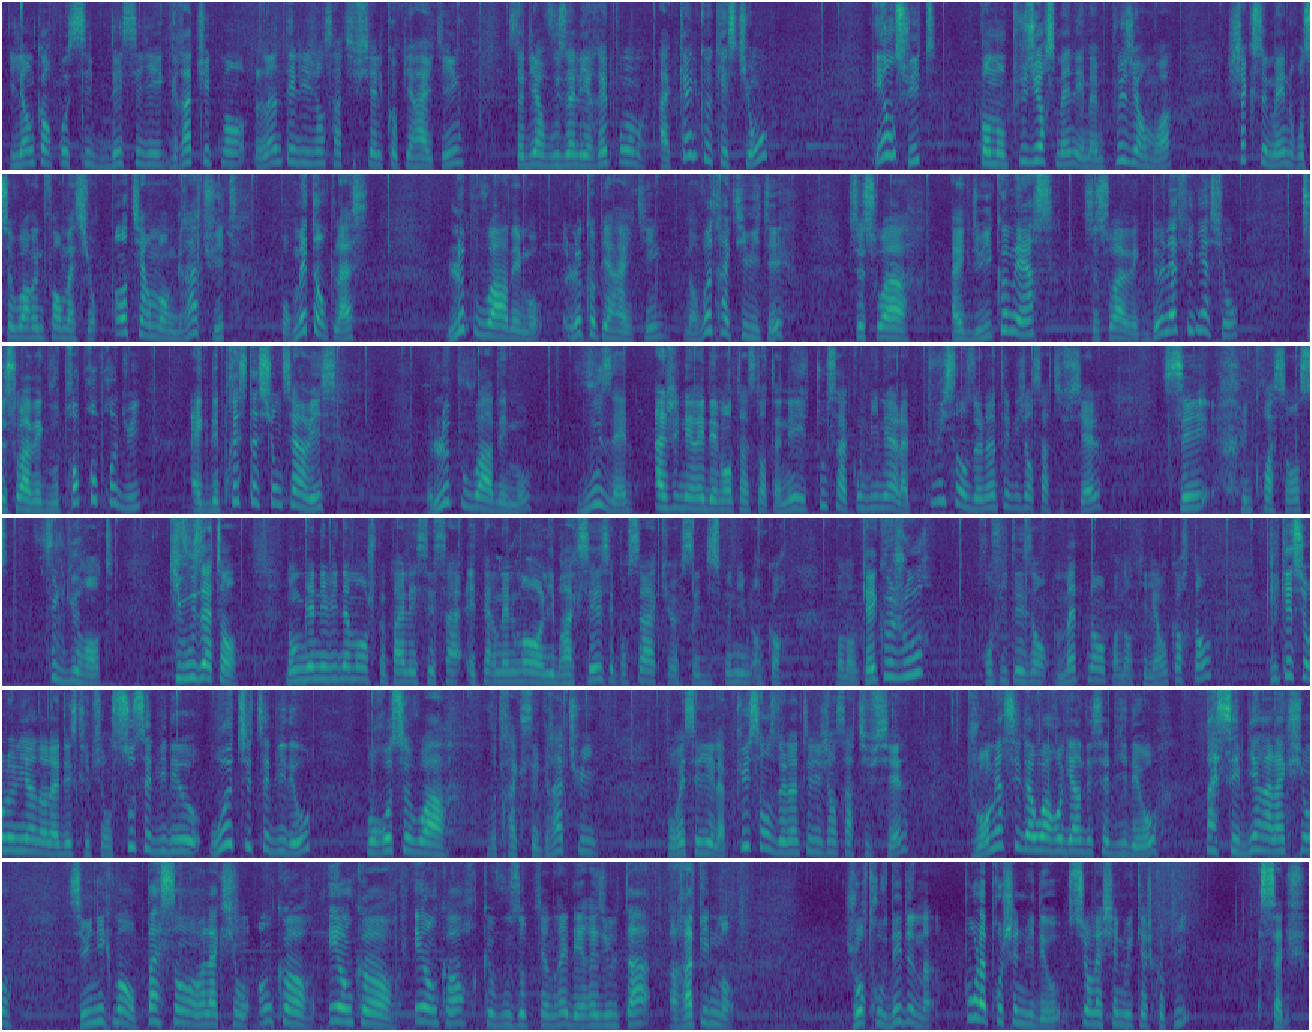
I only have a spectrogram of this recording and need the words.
Il est encore possible d'essayer gratuitement l'intelligence artificielle copywriting, c'est-à-dire vous allez répondre à quelques questions et ensuite pendant plusieurs semaines et même plusieurs mois, chaque semaine recevoir une formation entièrement gratuite pour mettre en place le pouvoir des mots, le copywriting dans votre activité, que ce soit avec du e-commerce, que ce soit avec de l'affiliation, que ce soit avec vos propres produits, avec des prestations de services. Le pouvoir des mots vous aide à générer des ventes instantanées et tout ça combiné à la puissance de l'intelligence artificielle, c'est une croissance fulgurante qui vous attend. Donc bien évidemment, je ne peux pas laisser ça éternellement en libre accès. C'est pour ça que c'est disponible encore pendant quelques jours. Profitez-en maintenant pendant qu'il est encore temps. Cliquez sur le lien dans la description sous cette vidéo ou au-dessus de cette vidéo pour recevoir votre accès gratuit pour essayer la puissance de l'intelligence artificielle. Je vous remercie d'avoir regardé cette vidéo. Passez bien à l'action. C'est uniquement en passant à l'action encore et encore et encore que vous obtiendrez des résultats rapidement. Je vous retrouve dès demain pour la prochaine vidéo sur la chaîne Wikash Copy. Salut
